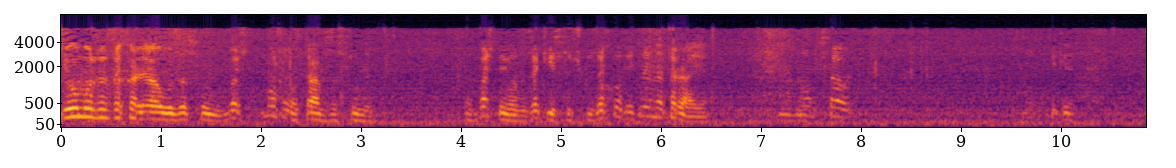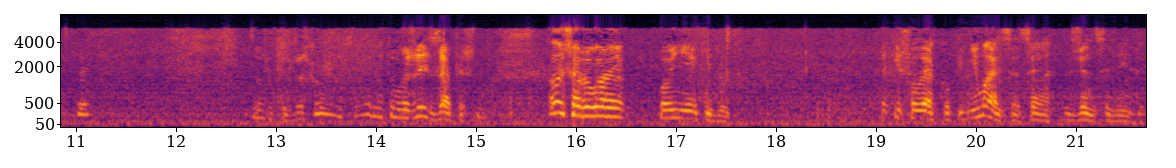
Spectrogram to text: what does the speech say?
Його можна за халяву засунути. Бачите, можна отак засунути. Бачите, він за кісточку заходить, не натирає. Ну, ставить. Ну, Тільки. все. Ну, тут воно то лежить затишно. Але шаровари повинні які бути. Такі, що легко піднімаються, це джинси не йдуть.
